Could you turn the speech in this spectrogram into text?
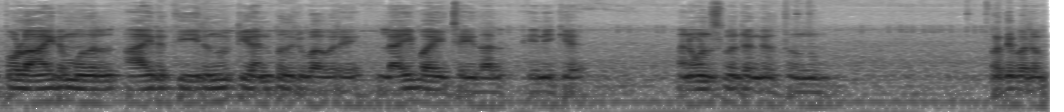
ഇപ്പോൾ ആയിരം മുതൽ ആയിരത്തി ഇരുന്നൂറ്റി അൻപത് രൂപ വരെ ലൈവായി ചെയ്താൽ എനിക്ക് അനൗൺസ്മെന്റ് രംഗത്തു നിന്നും പ്രതിഫലം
